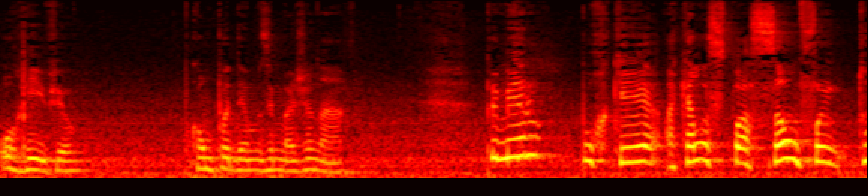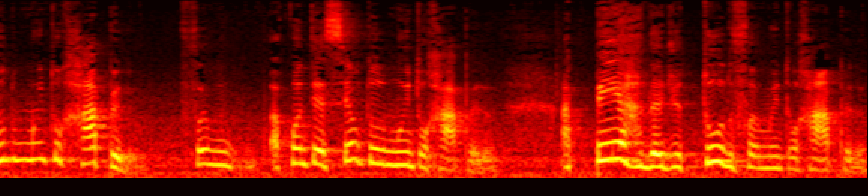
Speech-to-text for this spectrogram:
horrível, como podemos imaginar. Primeiro, porque aquela situação foi tudo muito rápido, foi, aconteceu tudo muito rápido. A perda de tudo foi muito rápido.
